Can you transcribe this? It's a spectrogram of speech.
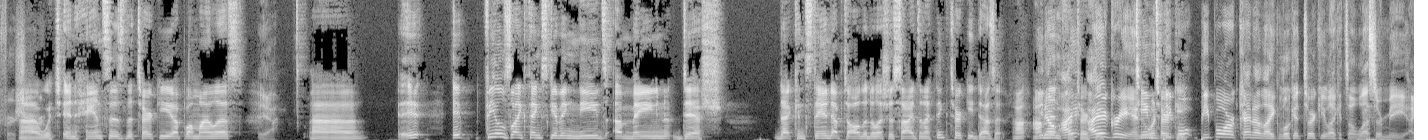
For sure. uh, which enhances the turkey up on my list. yeah. Uh, it it feels like Thanksgiving needs a main dish that can stand up to all the delicious sides, and I think turkey does it. I, I'm you know, in for I, turkey. I agree. And Team when turkey. people people are kind of like look at turkey like it's a lesser meat, I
